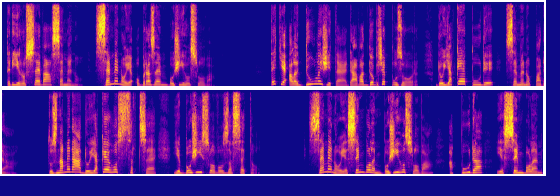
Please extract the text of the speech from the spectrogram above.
který rozsévá semeno. Semeno je obrazem Božího slova. Teď je ale důležité dávat dobře pozor, do jaké půdy semeno padá. To znamená, do jakého srdce je Boží slovo zaseto. Semeno je symbolem božího slova a půda je symbolem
